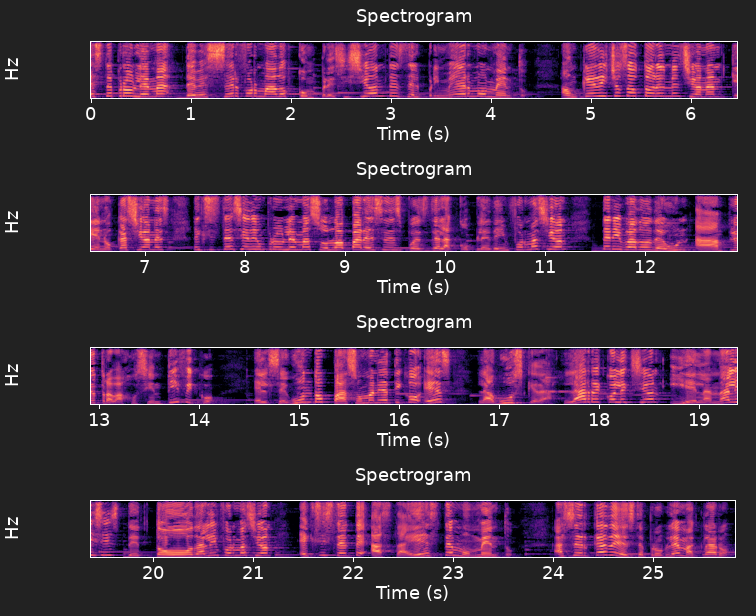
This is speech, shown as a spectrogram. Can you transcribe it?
Este problema debe ser formado con precisión desde el primer momento, aunque dichos autores mencionan que en ocasiones la existencia de un problema solo aparece después del acople de información derivado de un amplio trabajo científico. El segundo paso maniático es la búsqueda, la recolección y el análisis de toda la información existente hasta este momento. Acerca de este problema, claro,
